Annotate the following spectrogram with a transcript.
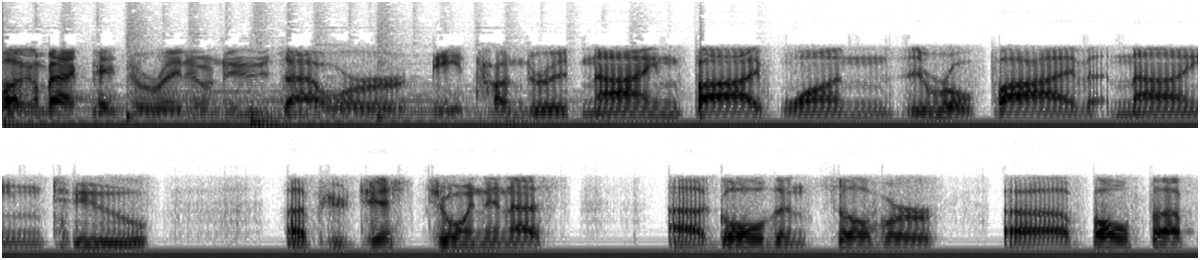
Welcome back, Patriot Radio News Hour, 800 951 0592. If you're just joining us, uh, gold and silver uh, both up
